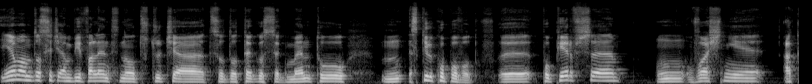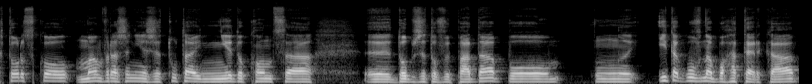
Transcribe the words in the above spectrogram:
ja mam dosyć ambiwalentne odczucia co do tego segmentu mm, z kilku powodów. Y, Po pierwsze, mm, właśnie aktorsko mam wrażenie, że tutaj nie do końca y, dobrze to wypada, bo mm, i ta główna bohaterka,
